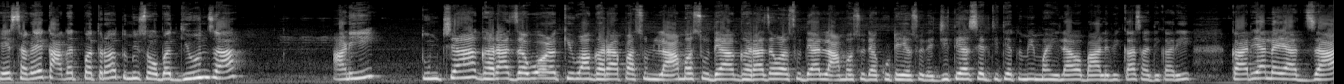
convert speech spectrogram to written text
हे सगळे कागदपत्र तुम्ही सोबत घेऊन जा. आणि तुमच्या घराजवळ किंवा घरापासून लांब असू द्या घराजवळ असू द्या लांब असू द्या कुठेही असू द्या जिथे असेल तिथे तुम्ही महिला व बालविकास अधिकारी कार्यालयात जा.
